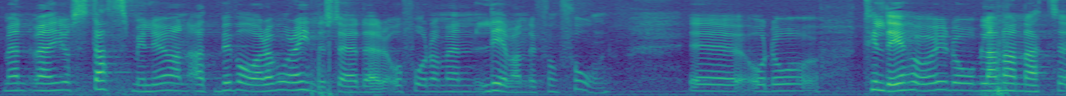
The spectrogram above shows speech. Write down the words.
Men, men just stadsmiljön, att bevara våra innerstäder och få dem en levande funktion. Eh, och då till det hör ju då bland annat, eh,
